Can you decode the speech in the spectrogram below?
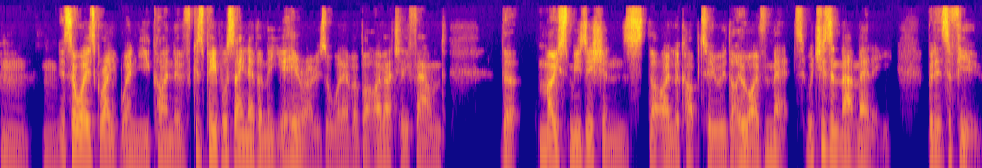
Mm-hmm. It's always great when you kind of because people say never meet your heroes or whatever, but I've actually found that most musicians that I look up to, the who I've met, which isn't that many, but it's a few,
